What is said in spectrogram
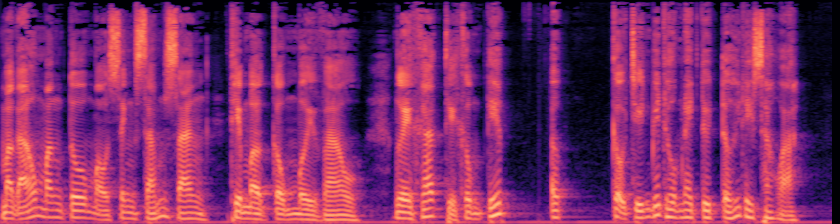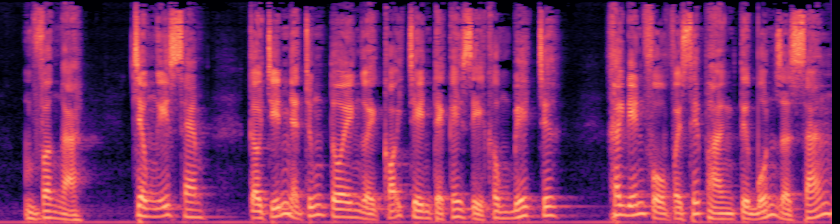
Mặc áo măng tô màu xanh xám sang Thì mở cổng mời vào Người khác thì không tiếp ờ, Cậu Chín biết hôm nay tôi tới đây sao ạ? Vâng ạ. À. Trông nghĩ xem, cậu Chín nhà chúng tôi người cõi trên thì cái gì không biết chứ. Khách đến phủ phải xếp hàng từ 4 giờ sáng.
